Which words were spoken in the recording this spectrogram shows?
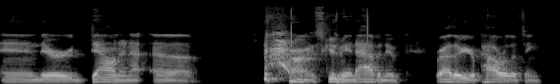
and they're down in, uh, excuse me, an avenue. Rather, you're powerlifting,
